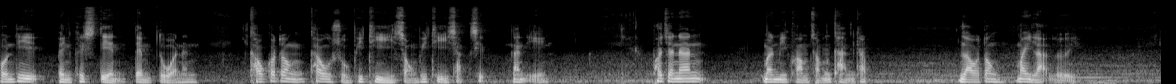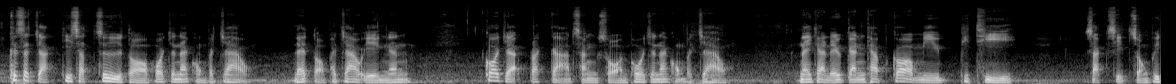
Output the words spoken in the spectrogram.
คนที่เป็นคริสเตียนเต็มตัวนั้น เขาก็ต้องเข้าสู่พิธีสองพิธีศักดิ์สิทธิ์นั่นเอง เพราะฉะนั้นมันมีความสำคัญครับ เราต้องไม่ละเลยคริสตจักรที่สัตย์ซื่อต่อพระวจนะของพระเจ้า และต่อพระเจ้าเองนั้น ก็จะประกาศสั่งสอนพระวจนะของพระเจ้า ในขณะเดียวกันครับก็มีพิธีศักดิ์สิทธิ์สองพิ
